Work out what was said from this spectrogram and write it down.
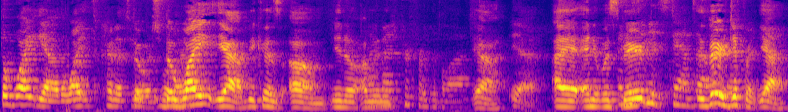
The white, yeah, the white kind of threw The, us. the when white, yeah, because um, you know, I mean I'm gonna, much prefer the black. yeah, Yeah. I and it was I very, think it stands it's out. very yeah. different. Yeah,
